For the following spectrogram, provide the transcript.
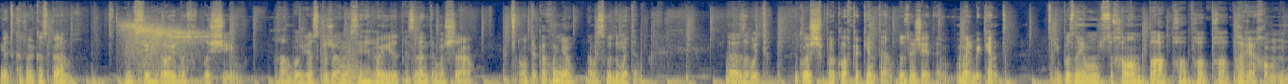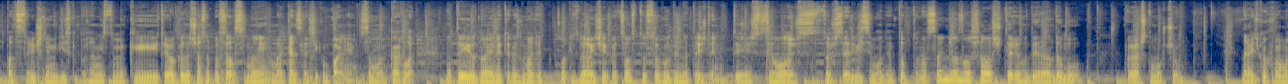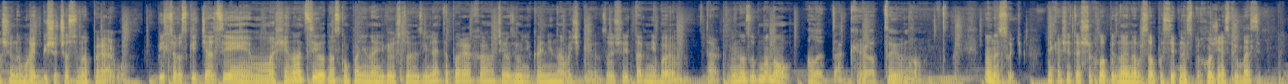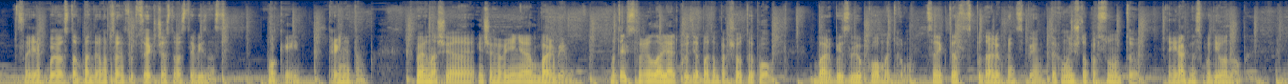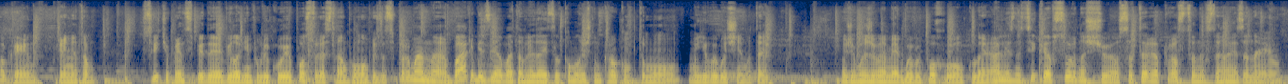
Є така приказка. Не всі герої носять плащі. Або ж я скажу, не всі герої є президентами США. От така хуйня, а ви видумайте. Е, Забудьте. Також про Кларка Кента. Зустрічайте, Мербі Кент. І познайомився з Хамом па па па па Парехом, 20-річним індійським програмістом, який три роки одночасно працював в семи американських ті компанії, саме Карле, а ти і одної знайти не змозі. Хлопець, до речі, працював 140 годин на тиждень, тиждень всього лише 168 годин, тобто на залишалось 4 години на добу. Про решту мовчу. Навіть кохові машини мають більше часу на перерву. Після розкриття цієї махінації одна з компаній навіть вирішила не звільняти Пареха через його унікальні навички. Звучить так, ніби так, він нас обманув, але так креативно. Ну, не суть. Найкраще те, що хлопець знає написав посібник з проходження співбесід. Це якби Остап Бендер написав інструкцію, як чесно вести бізнес. Окей, прийнято. Тепер наша інша героїня Барбі. Модель створила ляльку з діабетом першого типу. Барбі з люкометром. Це як тест з педалю, в принципі, технологічно просунуто. Як несподівано. Окей, прийнято. У світі, в принципі, де Біла Дім публікує постери з Трампом в образі Супермена, Барбі з діабета виглядає цілком логічним кроком, тому мої вибачення модель. Отже, ми живемо якби в епоху, коли реальність настільки абсурдна, що сатира просто не встигає за нею.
